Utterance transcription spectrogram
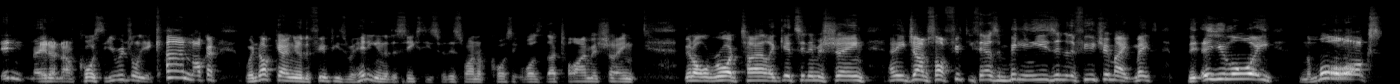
Didn't need it. And of course, the original, you can't knock it. We're not going into the 50s. We're heading into the 60s for this one. Of course, it was the time machine. Bit old Rod Taylor gets in the machine and he jumps off 50,000 billion years into the future, mate. Meets the Eloi and the Morlocks.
